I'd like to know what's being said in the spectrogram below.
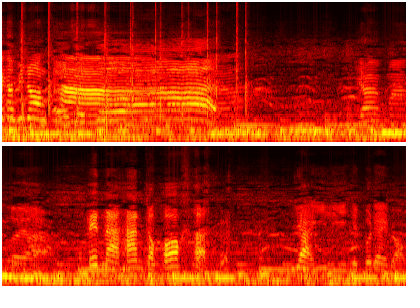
สวัสดีครับพี่น้องค่ะยากมากเลยอะ เต้นอาหารกับพ่อค่ะยากอีหลีเห็นบ่ได้ดอก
